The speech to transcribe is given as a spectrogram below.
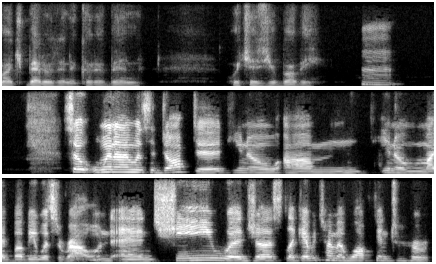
much better than it could have been, which is your bubby. Mm. So when I was adopted, you know, um, you know, my bubby was around, and she would just like every time I walked into her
